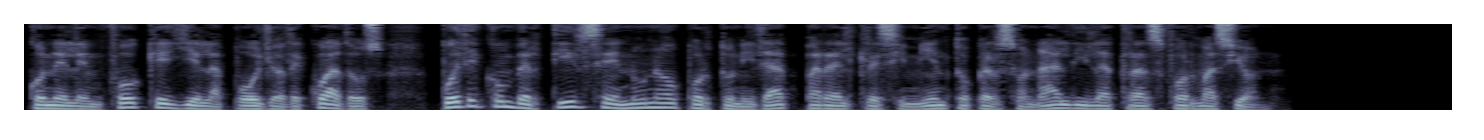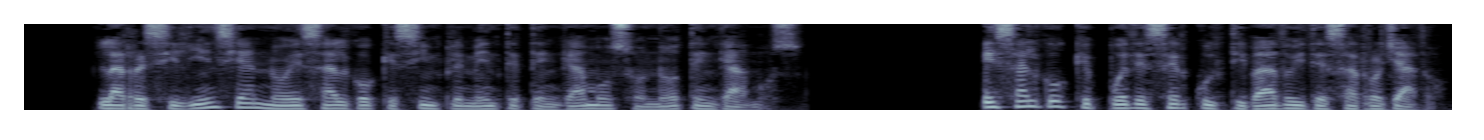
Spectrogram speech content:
con el enfoque y el apoyo adecuados, puede convertirse en una oportunidad para el crecimiento personal y la transformación. La resiliencia no es algo que simplemente tengamos o no tengamos. Es algo que puede ser cultivado y desarrollado.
